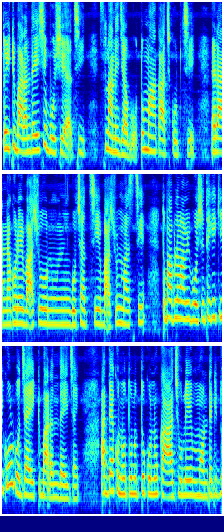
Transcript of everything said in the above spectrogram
তো একটু বারান্দায় এসে বসে আছি, স্নানে যাব। তো মা কাজ করছে, রান্নাঘরের বাসন গোছাচ্ছে, বাসন মাজছে। তো ভাবলাম আমি বসে থেকে কি করব? যাই একটু বারান্দায় যাই আর দেখো, নতুনত্ব কোনো কাজ হলে মনটা কিন্তু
